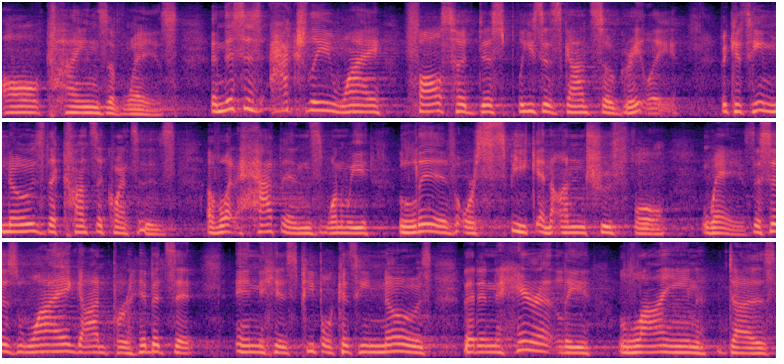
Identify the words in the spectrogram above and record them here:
all kinds of ways. And this is actually why falsehood displeases God so greatly, because he knows the consequences of what happens when we live or speak in untruthful ways. This is why God prohibits it in his people, because he knows that inherently lying does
